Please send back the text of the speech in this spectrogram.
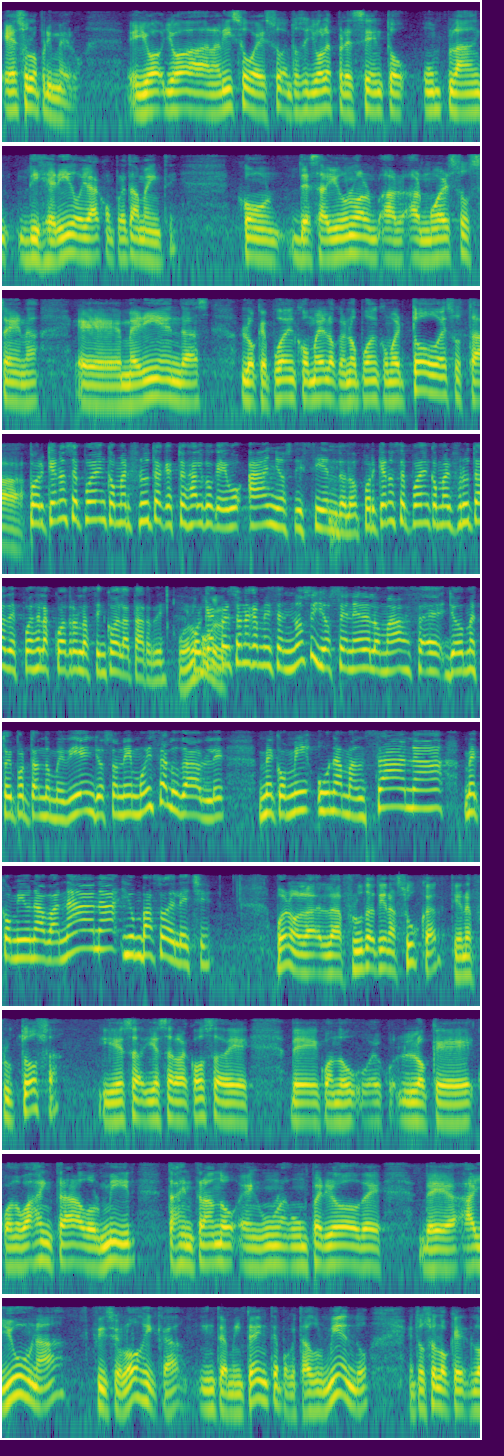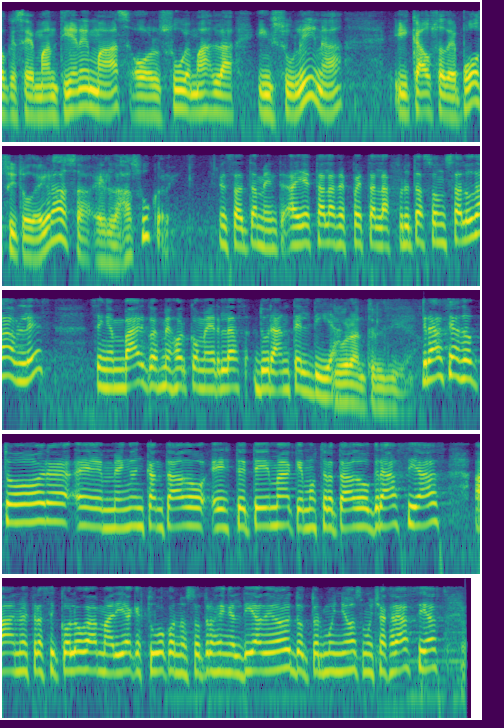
Eso es lo primero yo, yo analizo eso, entonces yo les presento un plan digerido ya completamente, con desayuno, almuerzo, cena, eh, meriendas, lo que pueden comer, lo que no pueden comer, todo eso está... ¿Por qué no se pueden comer fruta? Que esto es algo que llevo años diciéndolo. ¿Por qué no se pueden comer fruta después de las 4 o las 5 de la tarde? porque, hay personas que me dicen, no, si yo cené de lo más, eh, yo me estoy portando muy bien, yo cené muy saludable, me comí una manzana, me comí una banana y un vaso de leche. Bueno, la, fruta tiene azúcar, tiene fructosa, y esa y esa es la cosa de, de, cuando lo que cuando vas a entrar a dormir estás entrando en un, periodo de, de, ayuna fisiológica intermitente porque estás durmiendo. Entonces lo que lo que se mantiene más o sube más la insulina y causa depósito de grasa es las azúcares. Exactamente. Ahí está la respuesta las frutas son saludables sin embargo, es mejor comerlas durante el día. Durante el día. Gracias, doctor. Eh, me ha encantado este tema que hemos tratado. Gracias a nuestra psicóloga María que estuvo con nosotros en el día de hoy. Doctor Muñoz, muchas gracias.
